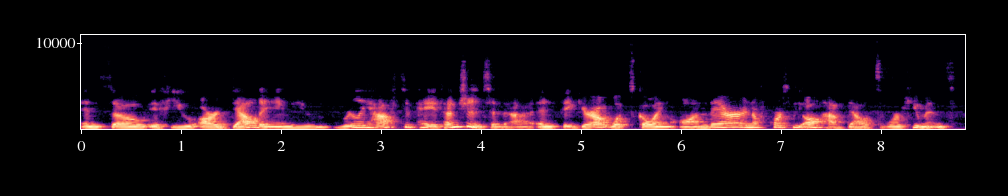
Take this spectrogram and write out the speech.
And so if you are doubting, you really have to pay attention to that and figure out what's going on there. And of course, we all have doubts. We're humans.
